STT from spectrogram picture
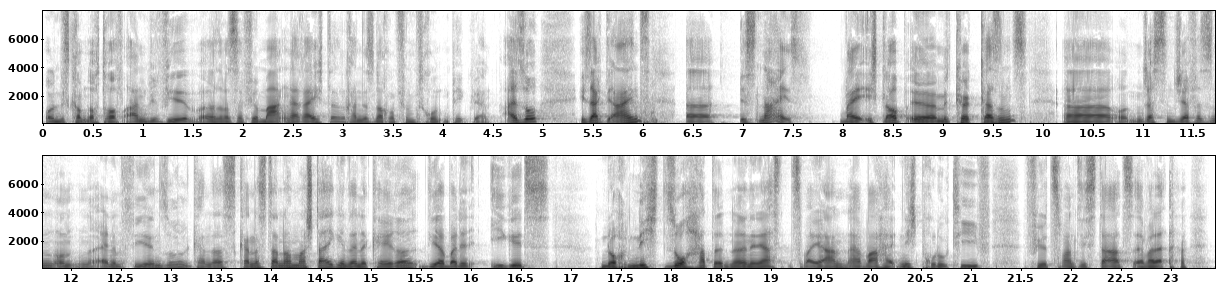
Und es kommt noch drauf an, wie viel, was er für Marken erreicht, dann kann das noch ein Fünftrunden-Pick werden. Also, ich sag dir eins, äh, ist nice. Weil ich glaube, äh, mit Kirk Cousins äh, und Justin Jefferson und Adam Thielen so, kann das, kann das dann nochmal steigen in seine Karriere, die er bei den Eagles noch nicht so hatte ne, in den ersten zwei Jahren. Er war halt nicht produktiv für 20 Starts. Er war der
